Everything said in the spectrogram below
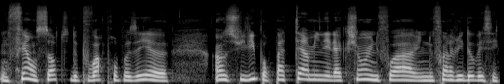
On fait en sorte de pouvoir proposer euh, un suivi pour pas terminer l'action une fois, une fois le rideau baissé.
